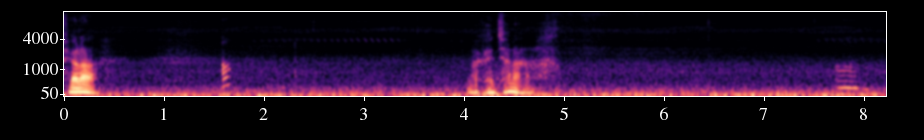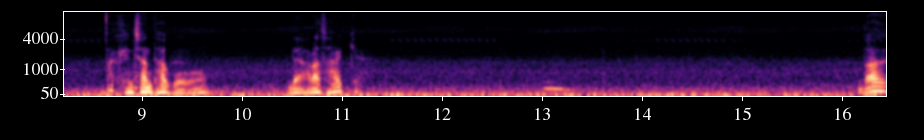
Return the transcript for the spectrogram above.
지현아. 어? 나 괜찮아. 아, 나 괜찮다고. 내 알아서 할게. 음. 나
